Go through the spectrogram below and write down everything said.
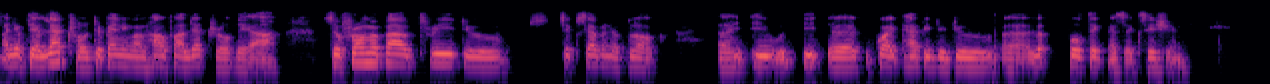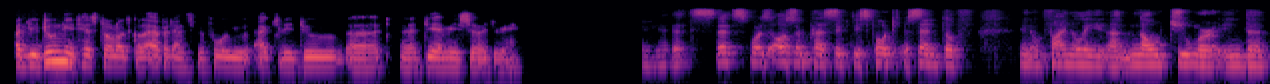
And if they're lateral, depending on how far lateral they are. So from about three to six, seven o'clock, uh, he, he would be uh, quite happy to do uh, full thickness excision. But you do need histological evidence before you actually do uh, uh, TME surgery. Yeah, that's, that's was also impressive, this forty percent of, you know, finally, uh, no tumor in the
